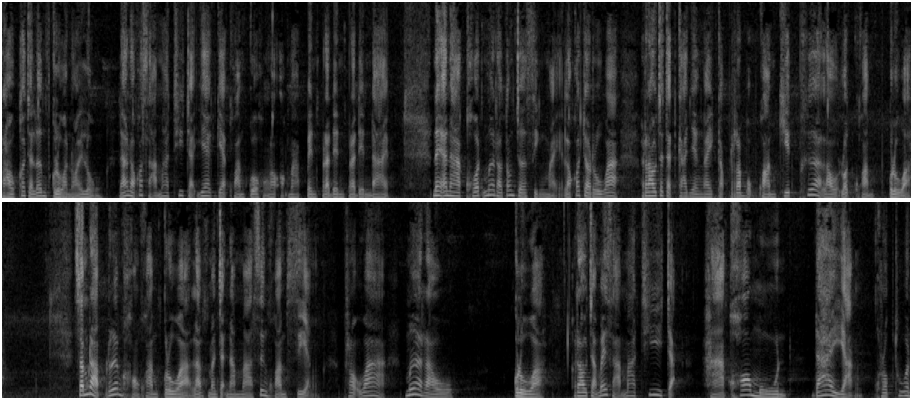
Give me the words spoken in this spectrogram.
เราก็จะเริ่มกลัวน้อยลง แล้วเราก็สามารถที่จะแยกแยะความกลัวของเราออกมาเป็นประเด็นประเด็นได้ ในอนาคตเมื่อเราต้องเจอสิ่งใหม่ เราก็จะรู้ว่าเราจะจัดการยังไงกับระบบความคิดเพื่อเราลดความกลัวสำหรับเรื่องของความกลัวแล้วมันจะนำมาซึ่งความเสี่ยง เพราะว่าเมื่อเรากลัวเราจะไม่สามารถที่จะ หาข้อมูลได้อย่างครบถ้วน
